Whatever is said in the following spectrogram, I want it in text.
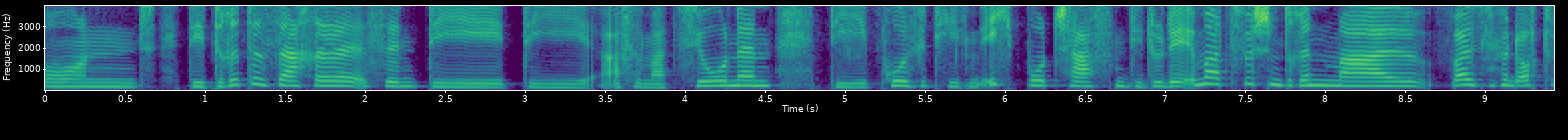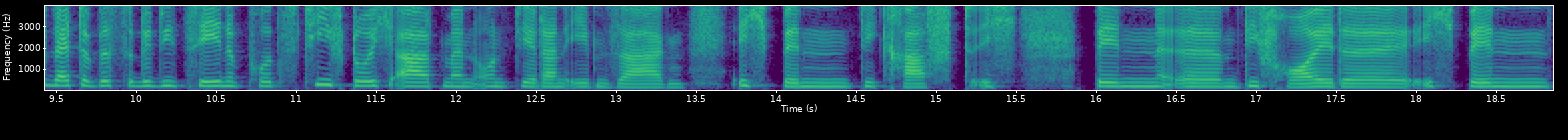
Und die dritte Sache sind die, die Affirmationen, die positiven Ich-Botschaften, die du dir immer zwischendrin mal, weiß nicht, wenn du auf Toilette bist oder die Zähne putzt, tief durchatmen und dir dann eben sagen, ich bin die Kraft, ich bin ähm, die Freude, ich bin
